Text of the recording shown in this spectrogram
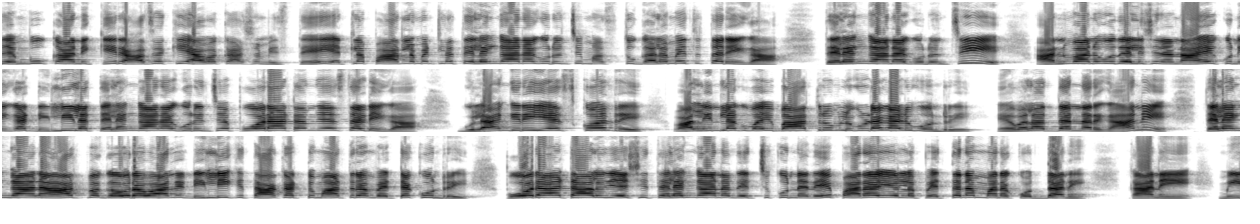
జంబూకానికి రాజకీయ అవకాశం ఇస్తే ఎట్లా పార్లమెంట్లో తెలంగాణ గురించి మస్తు గలమెత్తుతరిగా ఇక తెలంగాణ గురించి అన్వనువు తెలిసిన నాయకునిగా ఢిల్లీలో తెలంగాణ గురించే పోరాటం చేస్తాడు ఇక గులాంగిరి చేసుకోండ్రి వాళ్ళ ఇంట్లోకి పోయి బాత్రూమ్లు కూడా కడుగుండ్రి ఎవలద్దన్నారు కానీ తెలంగాణ ఆత్మగౌరవాన్ని ఢిల్లీకి తాకట్టు మాత్రం పెట్టకుండ్రి. పోరాటాలు చేసి తెలంగాణ తెచ్చుకున్నదే పరాయుల పెత్తనం మనకొద్దని. కానీ మీ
